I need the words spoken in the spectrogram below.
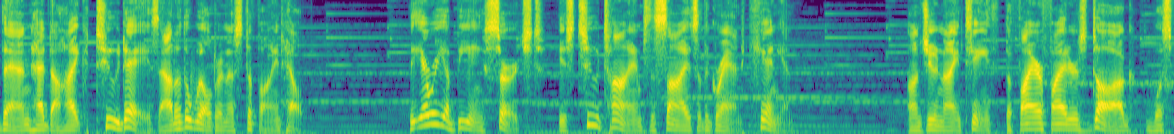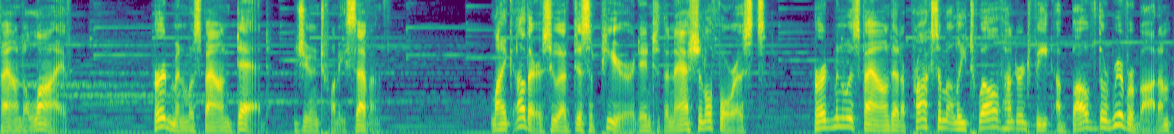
then had to hike two days out of the wilderness to find help. The area being searched is two times the size of the Grand Canyon. On June 19th, the firefighter's dog was found alive. Herdman was found dead June 27th. Like others who have disappeared into the national forests, Herdman was found at approximately 1,200 feet above the river bottom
